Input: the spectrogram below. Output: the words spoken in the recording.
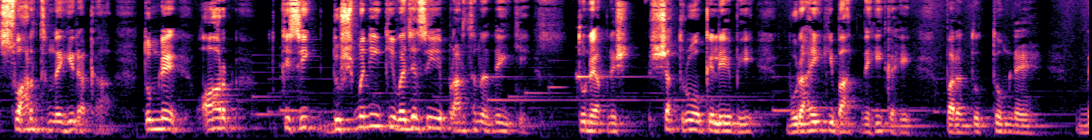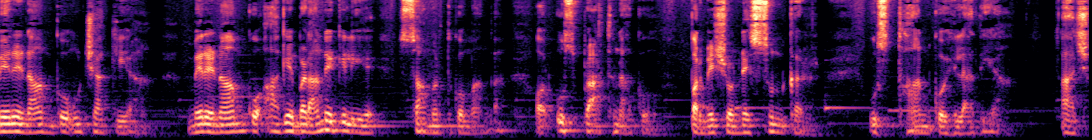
स्वार्थ नहीं रखा, तुमने और किसी दुश्मनी की वजह से ये प्रार्थना नहीं की। तूने अपने शत्रुओं के लिए भी बुराई की बात नहीं कही, परंतु तुमने मेरे नाम को ऊँचा किया, मेरे नाम को आगे बढ़ाने के लिए सामर्थ्य को मांगा और उस प्रार्थना को परमेश्वर ने सुनकर उस स्थान को हिला दिया। आज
